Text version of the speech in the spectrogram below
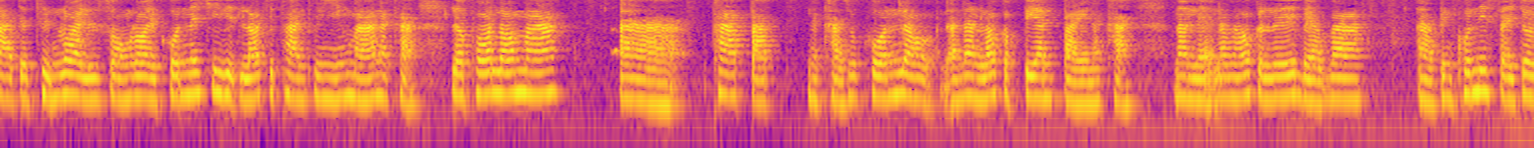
อาจจะถึงร้อยหรือสองร้อยคนในชีวิตแล้วที่ผ่านผู้หญิงม้านะคะแล้วพอเรามาอ่าผ่าตัดนะคะทุกคนเราอันนั้นเราก็เปลี่ยนไปนะคะนั่นแหละแล้วเราก็เลยแบบว่าอ่าเป็นคนนิสัยเจ้า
